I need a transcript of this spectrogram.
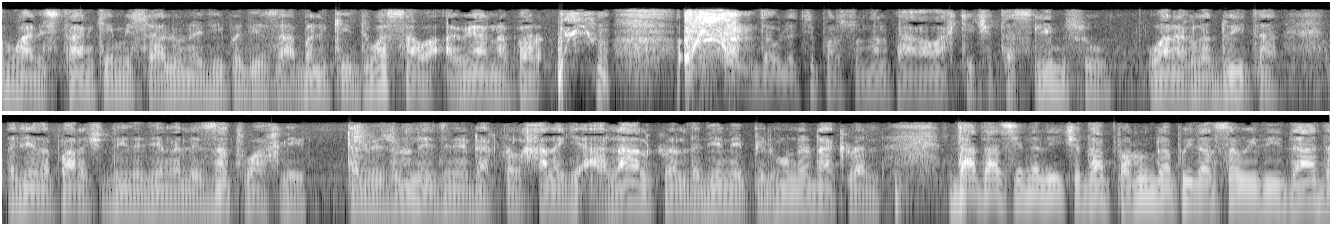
افغانستان کې مثالونه دي په دې زابل کې دوه سوه اویا نفر دولتي پرسونل په هغه وخت کې چې تسلیم سو ورغله دوی ته د دې لپاره چې دوی د دې نه لذت واخلي ټلویزیونونه یې ځینې ډک کړل خلک یې حلال کړل د دې نه یې فلمونه ډک کړل دا داسې نه دي چې دا پرون را پیدا سوی دي دا د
